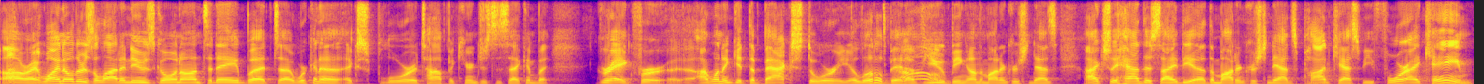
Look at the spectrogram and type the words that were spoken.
All right. Well, I know there's a lot of news going on today, but uh, we're going to explore a topic here in just a second. But Greg, for uh, I want to get the backstory a little bit of you being on the Modern Christian Dads. I actually had this idea, the Modern Christian Dads podcast, before I came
